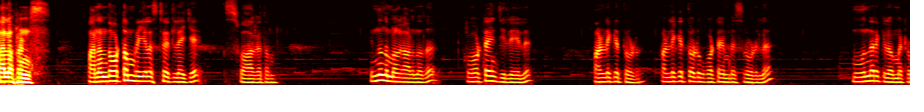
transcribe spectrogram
ഹലോ ഫ്രണ്ട്സ് പനന്തോട്ടം റിയൽ എസ്റ്റേറ്റിലേക്ക് സ്വാഗതം. ഇന്ന് നമ്മൾ കാണുന്നത് കോട്ടയം ജില്ലയിൽ പള്ളിക്കത്തോട് പള്ളിക്കത്തോട് കോട്ടയം ബസ് റോഡിൽ മൂന്നര കിലോമീറ്റർ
